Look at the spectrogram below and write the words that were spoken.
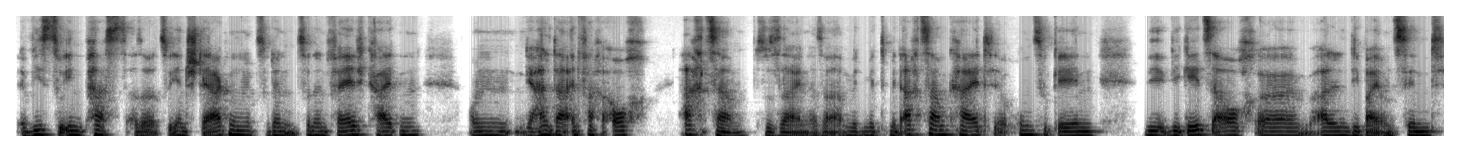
wie es zu ihnen passt, also zu ihren Stärken, zu den, zu den Fähigkeiten und ja, halt da einfach auch achtsam zu sein, also mit, mit, mit Achtsamkeit umzugehen. Wie, wie geht es auch äh, allen, die bei uns sind?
